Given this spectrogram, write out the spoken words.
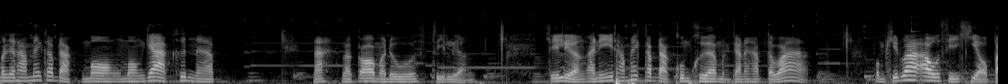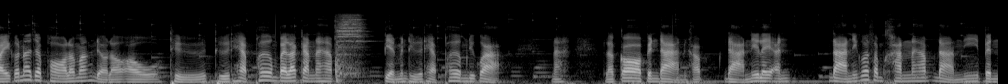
มันจะทำให้กับดักมองมองยากขึ้นนะครับ นะ แล้วก็มาดูสีเหลือง สีเหลืองอันนี้ทำให้กับดักคลุมเครือเหมือนกันนะครับ แต่ว่าผมคิดว่าเอาสีเขียวไปก็น่าจะพอแล้วมั้ง เดี๋ยวเราเอาถือถือแถบเพิ่มไปแล้วกันนะครับ เปลี่ยนเป็นถือแถบเพิ่มดีกว่า นะ แล้วก็เป็นด่านครับ ด่านนี่เลยอันด่านนี้ก็สำคัญนะครับ ด่านนี้เป็น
